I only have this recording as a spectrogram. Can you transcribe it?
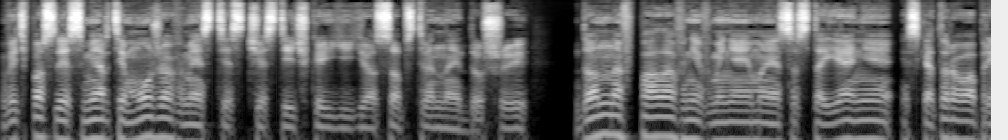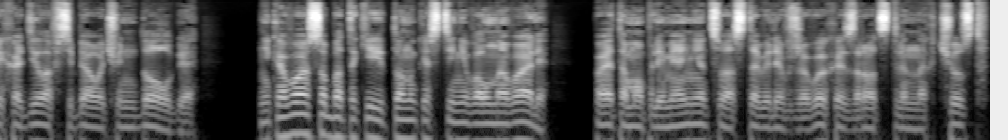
Ведь после смерти мужа вместе с частичкой ее собственной души Донна впала в невменяемое состояние, из которого приходила в себя очень долго. Никого особо такие тонкости не волновали, поэтому племянницу оставили в живых из родственных чувств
